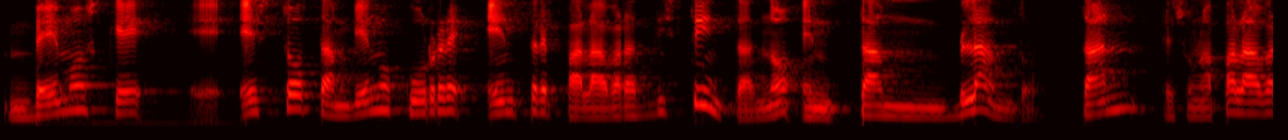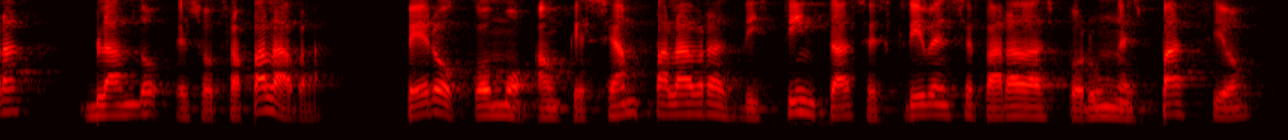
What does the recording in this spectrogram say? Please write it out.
Vemos que eh, esto también ocurre entre palabras distintas, ¿no? En tan blando. Tan es una palabra, blando es otra palabra pero como, aunque sean palabras distintas, se escriben separadas por un espacio,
